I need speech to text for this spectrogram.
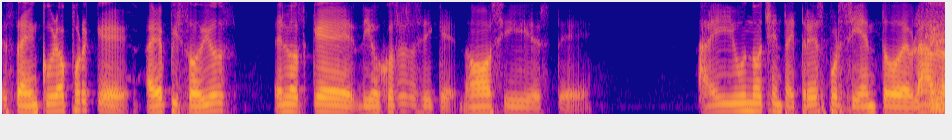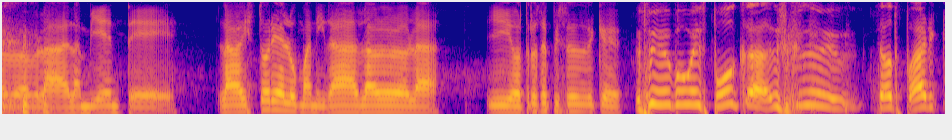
Está en cura porque hay episodios en los que digo cosas así que, no, sí, este, hay un 83% de bla, bla, bla, bla, el ambiente, la historia de la humanidad, bla, bla, bla, bla. Y otros episodios de que, Bob Esponja, South Park.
